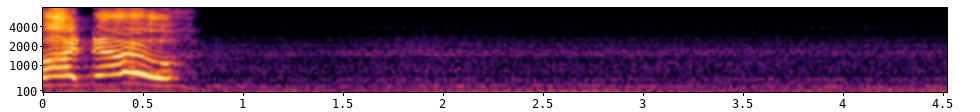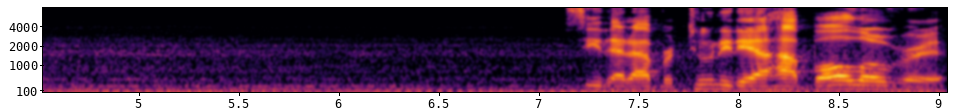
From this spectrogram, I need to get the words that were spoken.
It's mine now. See that opportunity, I hop all over it.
